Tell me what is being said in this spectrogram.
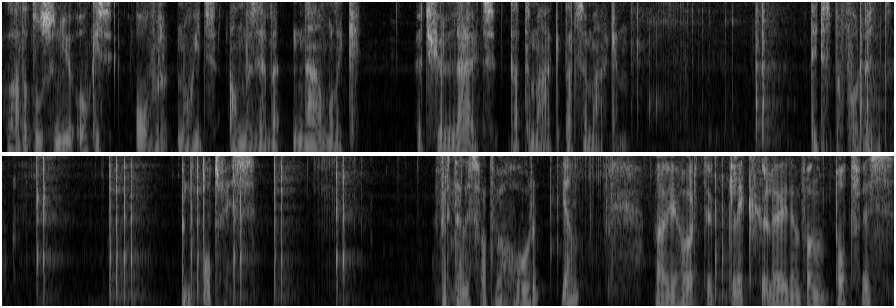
Laat het ons nu ook eens over nog iets anders hebben, namelijk het geluid dat, maken, dat ze maken. Dit is bijvoorbeeld een potvis. Vertel eens wat we horen, Jan. Wel, je hoort de klikgeluiden van een potvis.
